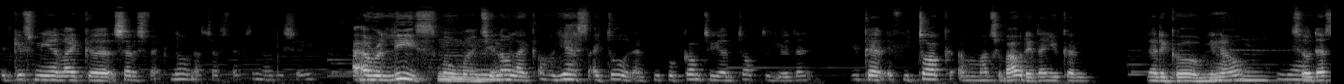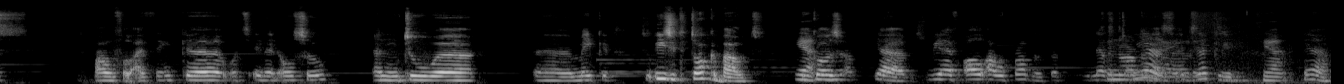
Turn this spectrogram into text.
It gives me a, like a satisfaction. No, not satisfaction. How do you say? A release moment, mm-hmm. you know, like oh yes, I told, it. and people come to you and talk to you. Then you can if you talk uh, much about it then you can let it go you yeah. know mm, yeah. so that's powerful i think uh, what's in it also and to uh, uh, make it too easy to talk about yeah. because uh, yeah we have all our problems but Yes, exactly. Ja. ja.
